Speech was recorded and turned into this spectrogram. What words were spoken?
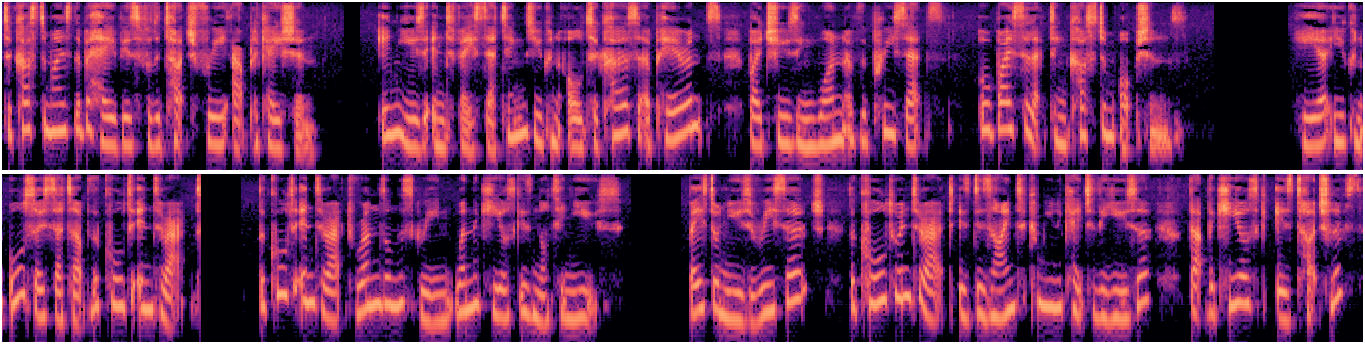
to customize the behaviors for the touch-free application. In User Interface Settings, you can alter cursor appearance by choosing one of the presets or by selecting Custom Options. Here you can also set up the call to interact. The call to interact runs on the screen when the kiosk is not in use. Based on user research, the call to interact is designed to communicate to the user that the kiosk is touchless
